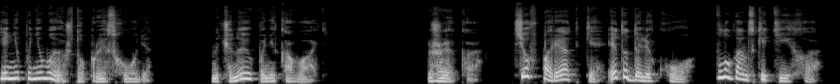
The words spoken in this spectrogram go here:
Я не понимаю, что происходит. Начинаю паниковать. Жека, все в порядке, это далеко, в Луганске тихо.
